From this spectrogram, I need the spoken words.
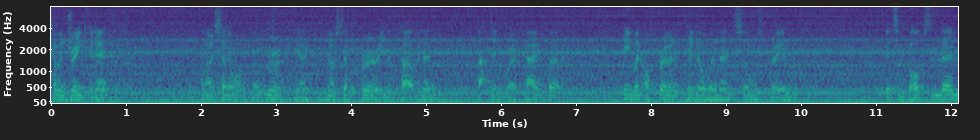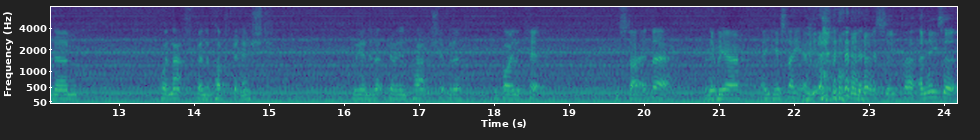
come and drink in it. And I said I want to put a brewery, you know, it'd be nice to have a brewery in the pub. And then that didn't work out, but he went off brewing at Piddle and then Salisbury and bits and bobs. And then um, when that when the pub finished, we ended up going in partnership with a, and buying the kit and started there. And here we are eight years later. Yeah. Super. And these are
